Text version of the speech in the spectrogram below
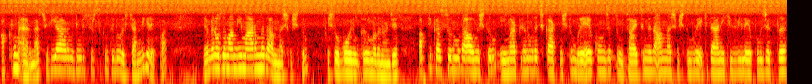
aklım ermez. Çünkü yarın bir gün bir sürü sıkıntıyla uğraşacağım. Ne gerek var? Yani ben o zaman mimarımla da anlaşmıştım. İşte o boynum kırılmadan önce. Aplikasyonumu da almıştım. imar planımı da çıkartmıştım. Buraya ev konulacaktı. Müteahhitimle de anlaşmıştım. Buraya iki tane ikiz villa yapılacaktı.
